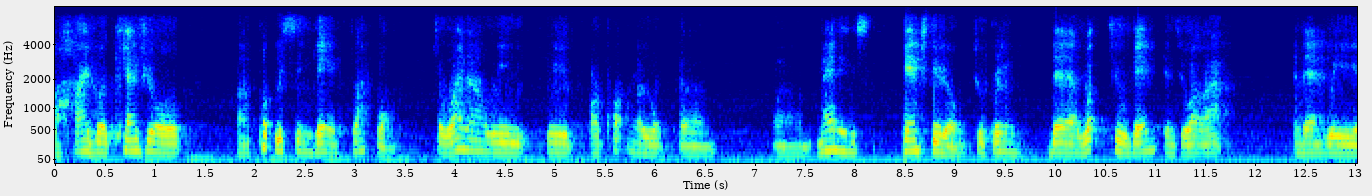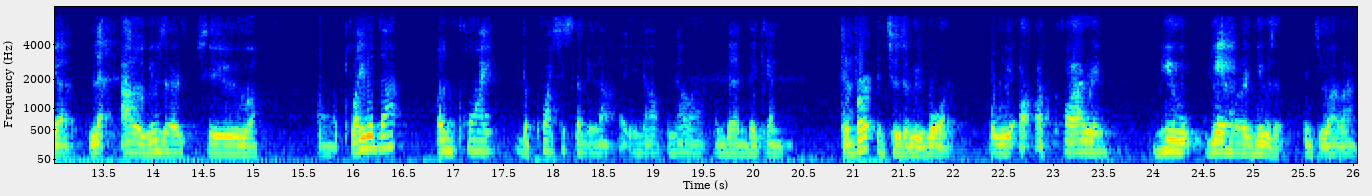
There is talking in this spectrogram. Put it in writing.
a hybrid casual uh, publishing game platform. So right now we we are partnered with um, um, many game studio to bring their Web2 game into our app, and then we uh, let our users to uh, play with that, earn point the point system in our in our in our app, and then they can convert into the reward. So we are acquiring new gamer user into our app,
